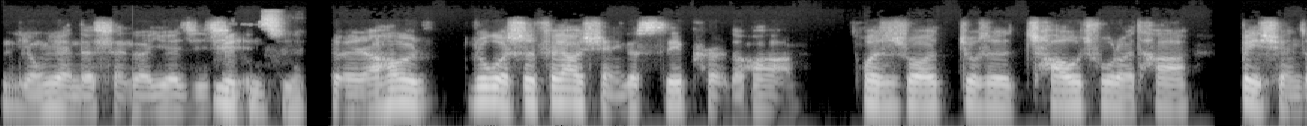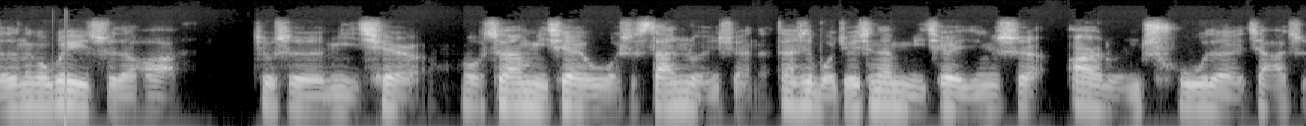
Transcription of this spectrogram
永远的神个约基奇。约基奇。对，然后如果是非要选一个 sleeper 的话，或者是说就是超出了他被选择的那个位置的话。就是米切尔，我虽然米切尔我是三轮选的，但是我觉得现在米切尔已经是二轮出的价值，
